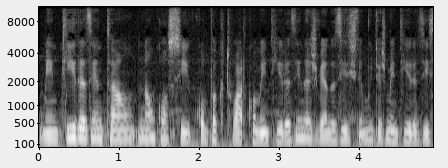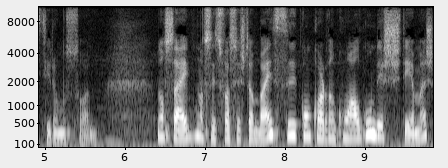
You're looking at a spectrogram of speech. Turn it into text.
Mentiras, então, não consigo compactuar com mentiras e nas vendas existem muitas mentiras e isso tira-me o sono. Não sei, não sei se vocês também, se concordam com algum destes temas,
